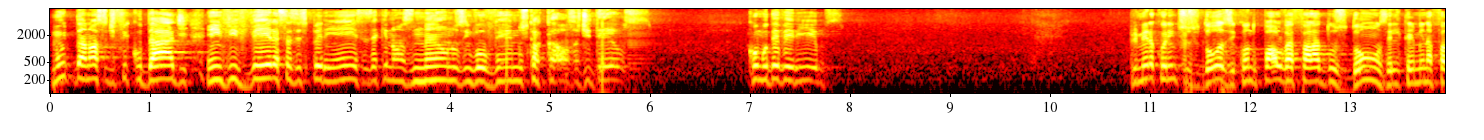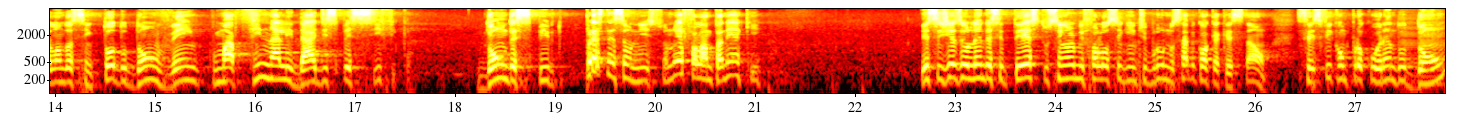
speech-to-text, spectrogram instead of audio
muito da nossa dificuldade em viver essas experiências é que nós não nos envolvemos com a causa de Deus, como deveríamos. 1 Coríntios 12, quando Paulo vai falar dos dons, ele termina falando assim: todo dom vem com uma finalidade específica. Dom do Espírito. Presta atenção nisso, eu não ia falar, não está nem aqui. Esses dias eu lendo esse texto, o Senhor me falou o seguinte: Bruno, sabe qual é a questão? Vocês ficam procurando o dom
